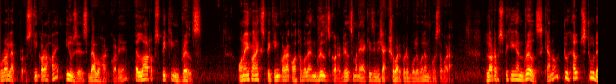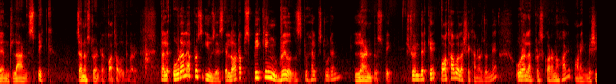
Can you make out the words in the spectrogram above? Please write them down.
oral approach কী করা হয়? ইউজেস ব্যবহার করে। A lot of speaking drills অনেক অনেক স্পিকিং করা, কথা বলা অ্যান্ড ড্রিলস করা। ড্রিলস মানে একই জিনিস একশো বার করে বলে বলে মুখস্থ করা। Lot of speaking and drills কেন? To help student learn speak যেন স্টুডেন্টরা কথা বলতে পারে। তাহলে oral approach uses a lot of speaking drills to help student learn to speak স্টুডেন্টদেরকে কথা বলা শেখানোর জন্য ওরাল অ্যাপ্রোচ করানো হয়, অনেক বেশি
